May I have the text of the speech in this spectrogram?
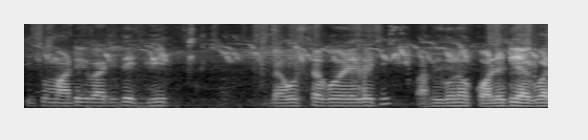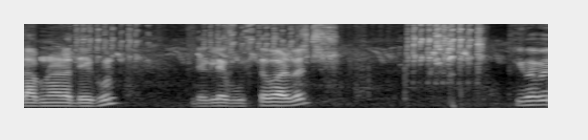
কিছু মাটির বাড়িতে গ্রিপ ব্যবস্থা করে রেখেছি। পাখিগুলো কোয়ালিটি একবার আপনারা দেখুন। দেখলে বুঝতে পারবেন। কীভাবে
